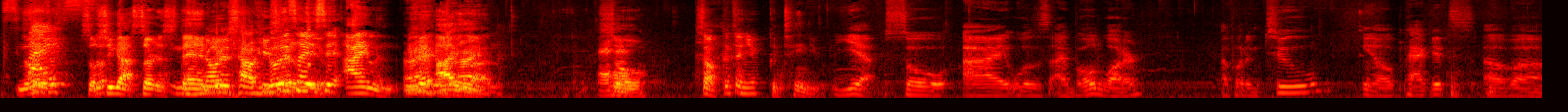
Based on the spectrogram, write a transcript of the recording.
Spice. so she got certain standards. Notice how he Notice said. how you say island, right? island. Uh-huh. So So continue. continue. Yeah. So I was I boiled water. I put in two, you know, packets of uh,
